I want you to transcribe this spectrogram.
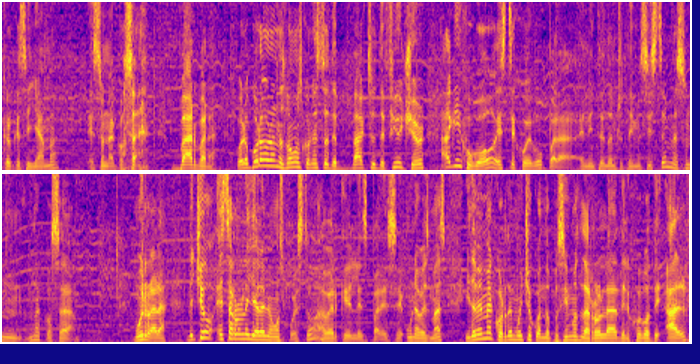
creo que se llama. Es una cosa bárbara. Pero por ahora nos vamos con esto de Back to the Future. ¿Alguien jugó este juego para el Nintendo Entertainment System? Es una cosa muy rara. De hecho, esta rola ya la habíamos puesto, a ver qué les parece una vez más. Y también me acordé mucho cuando pusimos la rola del juego de Alf,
